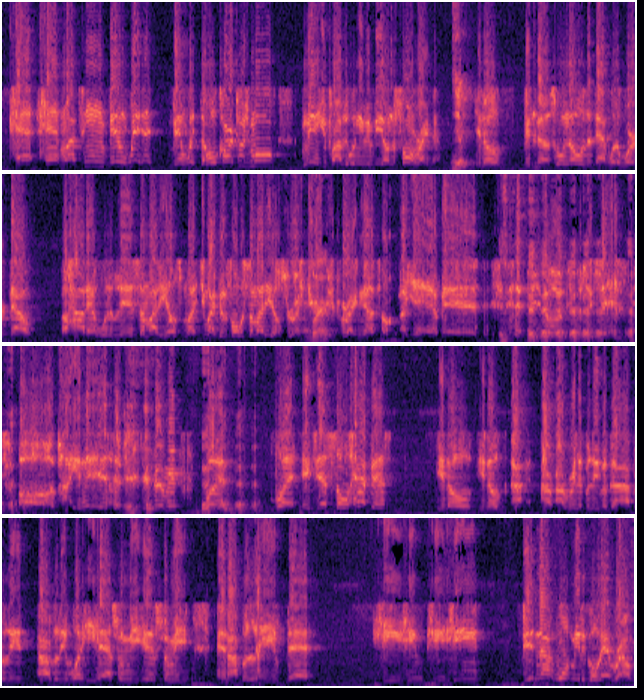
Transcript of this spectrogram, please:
had had my team been with it, been with the whole cartouche move, man, you probably wouldn't even be on the phone right now Yep. you know, because who knows if that would have worked out or how that would have led. Somebody else might, you might be on the phone with somebody else right, Right. right now, talking about, yeah, man, you know, success, oh, pioneer, you feel me? But, but it just so happens, you know, you know, I, I, I really believe in God. I believe, I believe what He has for me is for me, and I believe that He, he, he, he did not want me to go that route.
